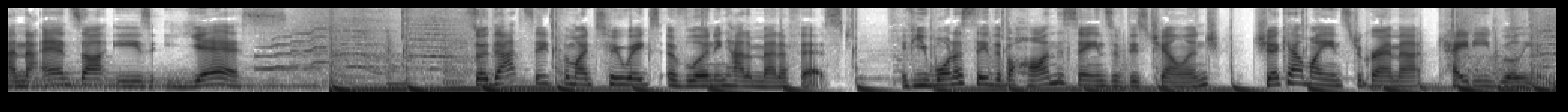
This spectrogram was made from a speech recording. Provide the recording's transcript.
And the answer is yes. So, that's it for my two weeks of learning how to manifest. If you want to see the behind the scenes of this challenge, check out my Instagram at Katie Williams.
